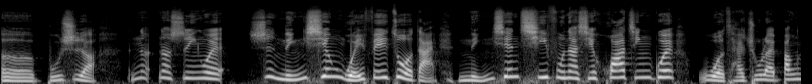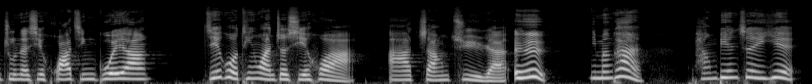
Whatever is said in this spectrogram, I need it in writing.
呃，不是啊，那那是因为。是您先为非作歹，您先欺负那些花金龟，我才出来帮助那些花金龟啊！结果听完这些话，阿张居然……哎，你们看旁边这一页，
